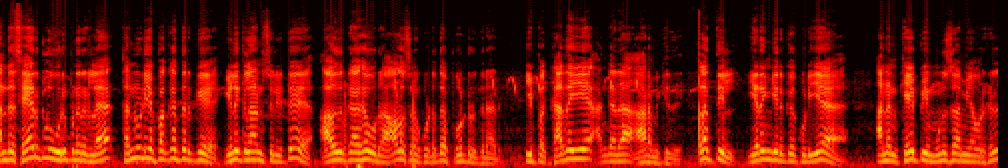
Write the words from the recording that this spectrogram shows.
அந்த செயற்குழு உறுப்பினர்களை தன்னுடைய பக்கத்திற்கு இழுக்கலாம்னு சொல்லிட்டு அதுக்காக ஒரு ஆலோசனை கூட்டத்தை போட்டிருக்கிறாரு. இப்போ கதையே அங்கே தான் ஆரம்பிக்குது. களத்தில் இறங்கி இருக்கக்கூடிய அண்ணன் கே பி முனுசாமி அவர்கள்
